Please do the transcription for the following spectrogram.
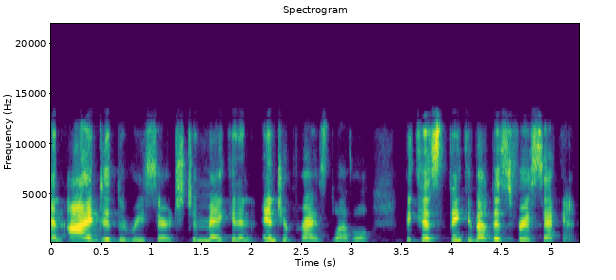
And I did the research to make it an enterprise level because think about this for a second.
